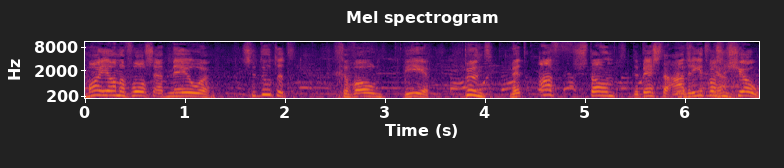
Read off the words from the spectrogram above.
Marianne Vos uit Neeuwen. Ze doet het gewoon weer. Punt. Met afstand de beste Adrie. Het was een show.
